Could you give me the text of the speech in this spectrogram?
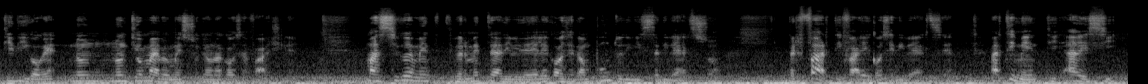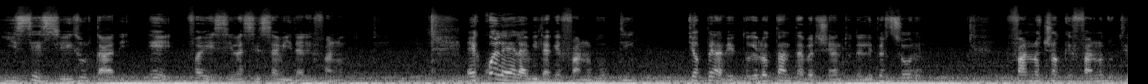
ti dico che non, non, ti ho mai promesso che è una cosa facile, ma sicuramente ti permetterà di vedere le cose da un punto di vista diverso per farti fare cose diverse, altrimenti avresti gli stessi risultati e faresti la stessa vita che fanno tutti. E qual è la vita che fanno tutti? Ti ho appena detto che l'80% delle persone fanno ciò che fanno tutti,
